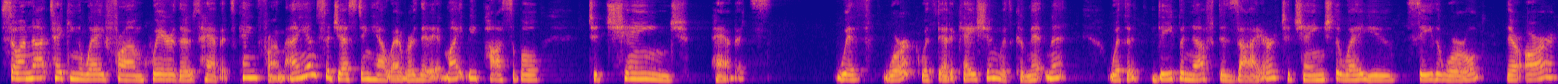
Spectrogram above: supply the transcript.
So I'm not taking away from where those habits came from. I am suggesting, however, that it might be possible to change habits with work, with dedication, with commitment, with a deep enough desire to change the way you see the world. There are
